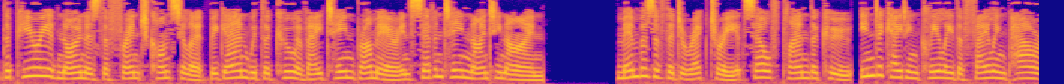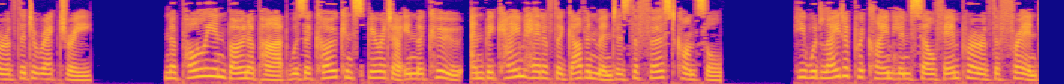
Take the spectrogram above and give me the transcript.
The period known as the French Consulate began with the coup of 18 Brumaire in 1799. Members of the Directory itself planned the coup, indicating clearly the failing power of the Directory. Napoleon Bonaparte was a co-conspirator in the coup, and became head of the government as the first consul. He would later proclaim himself Emperor of the French,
